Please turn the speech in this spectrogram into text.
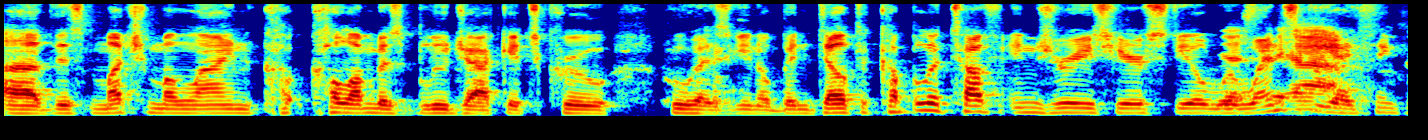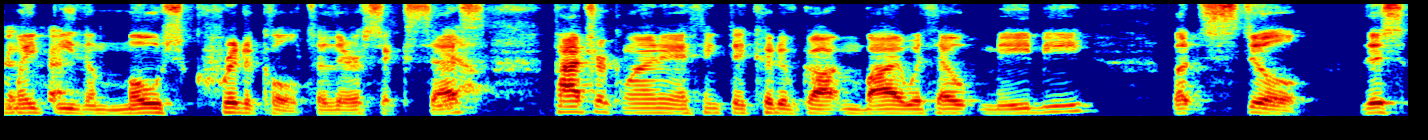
uh, this much maligned Columbus Blue Jackets crew who has, you know, been dealt a couple of tough injuries here. Steele yes, Werenski, I think, might be the most critical to their success. Yeah. Patrik Laine, I think they could have gotten by without maybe, but still, this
